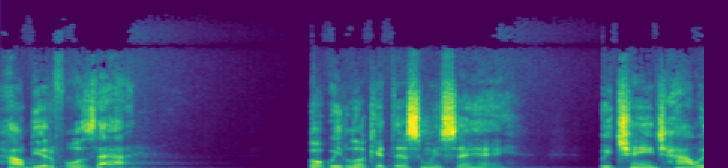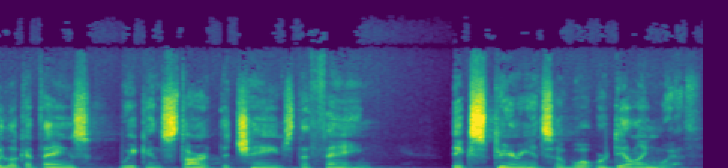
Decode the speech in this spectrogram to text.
how beautiful is that? But we look at this and we say, hey, we change how we look at things, we can start to change the thing, the experience of what we're dealing with.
